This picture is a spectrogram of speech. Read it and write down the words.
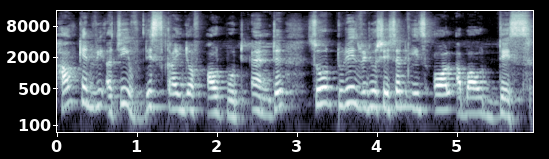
how can we achieve this kind of output? And so today's video session is all about this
